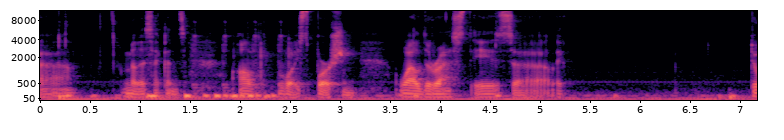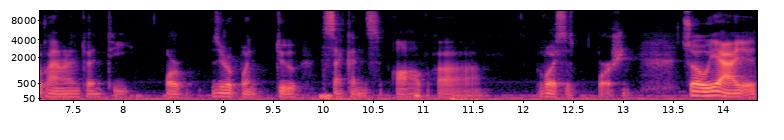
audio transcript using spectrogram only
uh, milliseconds of voiced portion while the rest is uh, like 220 or 0.2 seconds of uh, voiceless portion. So yeah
